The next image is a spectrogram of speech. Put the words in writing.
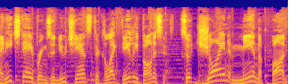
And each day brings a new chance to collect daily bonuses. So join me in the fun.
